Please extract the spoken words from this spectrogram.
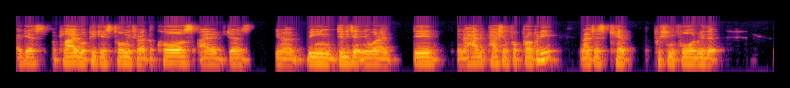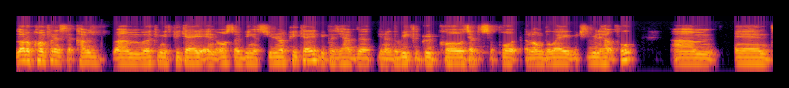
I guess, applied what PK's told me throughout the course. I've just you know been diligent in what I did, and I had a passion for property, and I just kept pushing forward with it lot of confidence that comes um, working with PK and also being a student of PK because you have the you know the weekly group calls, you have the support along the way, which is really helpful. Um, and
